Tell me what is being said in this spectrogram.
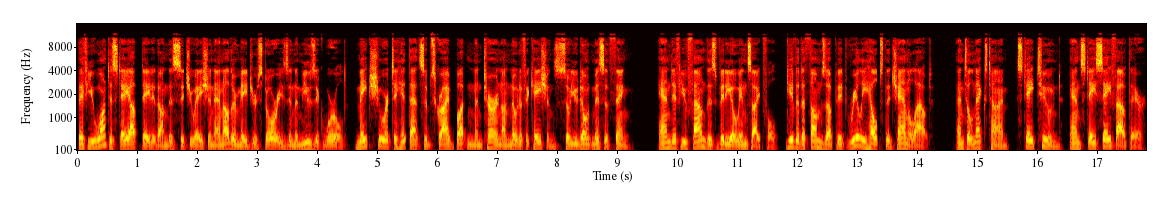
If you want to stay updated on this situation and other major stories in the music world, make sure to hit that subscribe button and turn on notifications so you don't miss a thing. And if you found this video insightful, give it a thumbs up it really helps the channel out. Until next time, stay tuned and stay safe out there.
